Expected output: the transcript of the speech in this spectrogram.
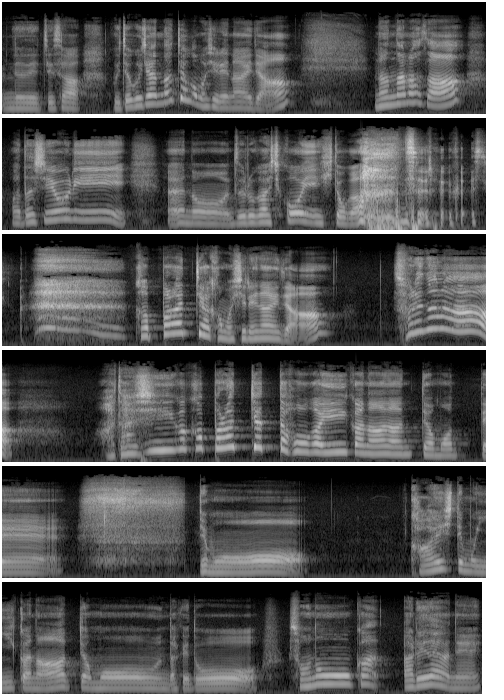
濡れてさぐちゃぐちゃになっちゃうかもしれないじゃん？なんならさ私よりあのずる賢い人が ずる賢いかっぱらっちゃうかもしれないじゃん？それなら私がかっぱらっちゃった方がいいかななんて思って。でも返してもいいかなって思うんだけどそのかあれだよね。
